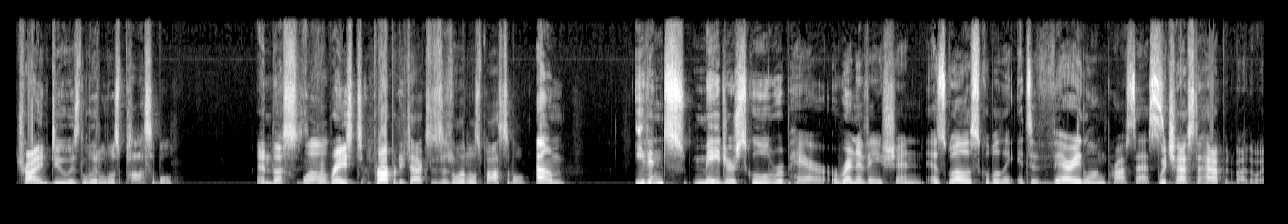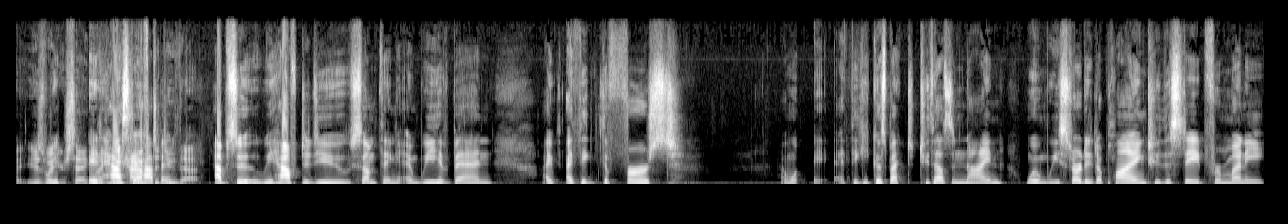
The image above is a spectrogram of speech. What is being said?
try and do as little as possible, and thus Well- raise property taxes as little as possible? Um, even major school repair or renovation, as well as school building, it's a very long process. Which has to happen, by the way, is what It- you're saying. It Like, has we have to to happen. do that. Absolutely, we have to do something, and we have been. I, I think the first. I, wa- I think it goes back to 2009 when we started applying to the state for money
